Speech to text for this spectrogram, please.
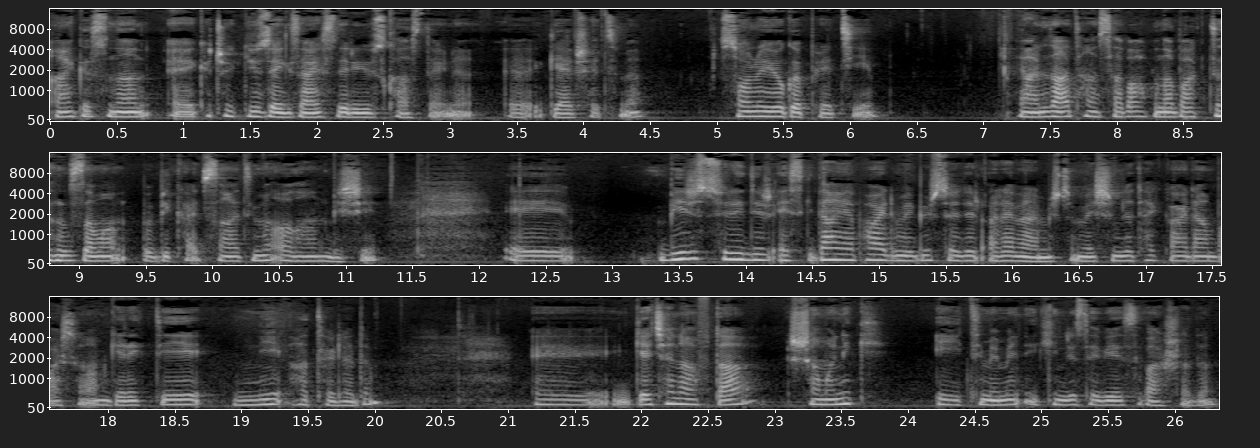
Arkasından e, küçük yüz egzersizleri, yüz kaslarını e, gevşetme. Sonra yoga pratiği. Yani zaten sabah buna baktığınız zaman birkaç saatimi alan bir şey. E, bir süredir eskiden yapardım ve bir süredir ara vermiştim ve şimdi tekrardan başlamam gerektiğini hatırladım. Ee, geçen hafta şamanik eğitimimin ikinci seviyesi başladı.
